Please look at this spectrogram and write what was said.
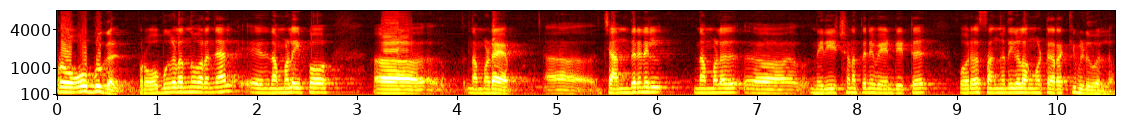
പ്രോബുകൾ പ്രോബുകൾ എന്ന് പറഞ്ഞാൽ നമ്മളിപ്പോൾ നമ്മുടെ ചന്ദ്രനിൽ നമ്മൾ നിരീക്ഷണത്തിന് വേണ്ടിയിട്ട് ഓരോ സംഗതികൾ അങ്ങോട്ട് ഇറക്കി വിടുമല്ലോ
